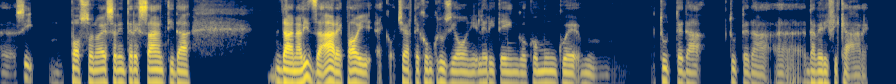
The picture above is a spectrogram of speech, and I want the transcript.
ehm, sì, possono essere interessanti da da analizzare, poi ecco, certe conclusioni le ritengo comunque, mhmm, tutte da tutte da, ehm, da verificare.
